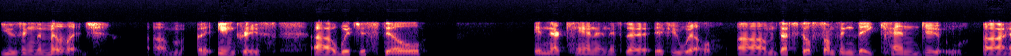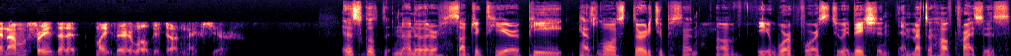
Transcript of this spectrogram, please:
using the millage um, increase, uh, which is still in their canon, if the if you will. Um, that's still something they can do, uh, and I'm afraid that it might very well be done next year. Let's look at another subject here. P has lost 32% of the workforce to addiction and mental health crisis.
